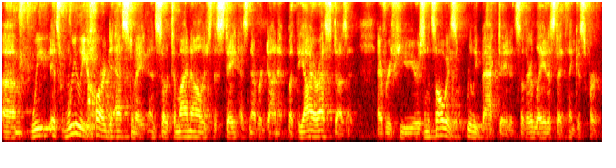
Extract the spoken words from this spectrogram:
Um, we, it's really hard to estimate. And so to my knowledge, the state has never done it, but the IRS does it every few years and it's always really backdated. So their latest, I think, is for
